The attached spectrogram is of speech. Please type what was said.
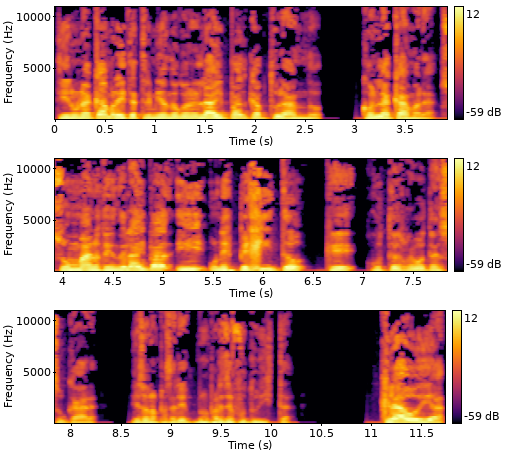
tiene una cámara y está streameando con el iPad, capturando con la cámara sus manos teniendo el iPad y un espejito que justo rebota en su cara. Eso nos, pasaría, nos parece futurista. Claudia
